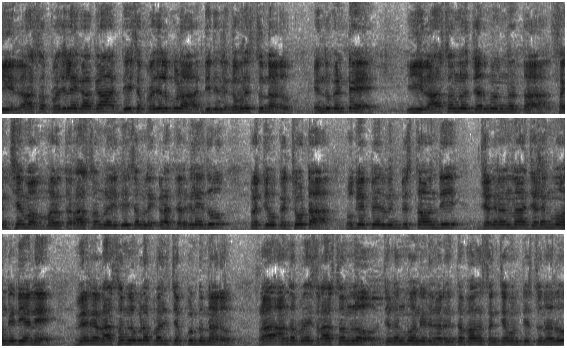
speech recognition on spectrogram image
ఈ రాష్ట్ర ప్రజలే కాక దేశ ప్రజలు కూడా దీనిని గమనిస్తున్నారు. ఎందుకంటే ఈ రాష్ట్రంలో జరుగుతున్నంత సంక్షేమం మరొక రాష్ట్రంలో ఈ దేశంలో ఎక్కడా జరగలేదు. ప్రతి ఒక్క చోట ఒకే పేరు వినిపిస్తా ఉంది. జగనన్న జగన్మోహన్ రెడ్డి అనే వేరే రాష్ట్రంలో కూడా ప్రజలు చెప్పుకుంటున్నారు. రా ఆంధ్రప్రదేశ్ రాష్ట్రంలో జగన్మోహన్ రెడ్డి గారు ఎంత బాగా సంక్షేమం చేస్తున్నారు.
